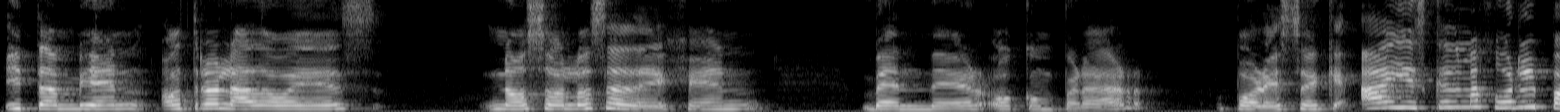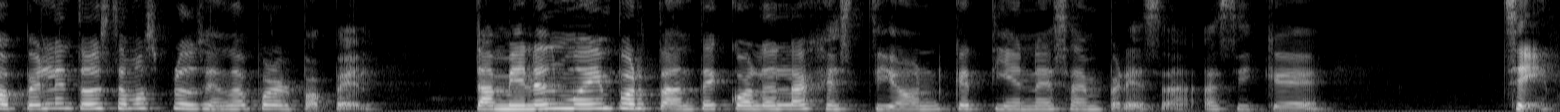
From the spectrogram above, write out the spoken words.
Y también otro lado es, no solo se dejen vender o comprar por eso de que, ay, es que es mejor el papel, entonces estamos produciendo por el papel. También es muy importante cuál es la gestión que tiene esa empresa. Así que, sí.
